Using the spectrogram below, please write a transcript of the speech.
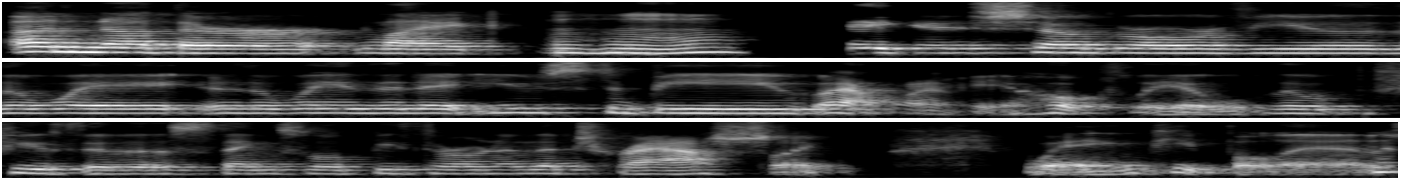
another like mm-hmm. Vegas showgirl revue the way the way that it used to be. Well, I mean, hopefully it, a few of those things will be thrown in the trash, like weighing people in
